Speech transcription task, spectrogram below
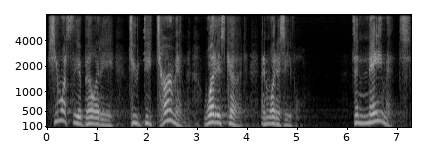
She wants the ability to determine what is good and what is evil, to name it,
